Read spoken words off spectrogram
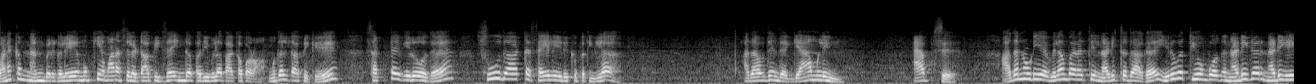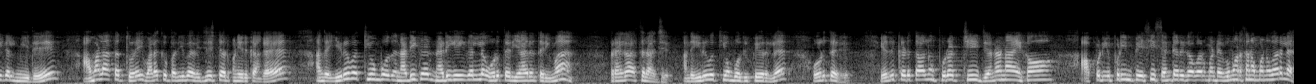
வணக்கம் நண்பர்களே. முக்கியமான சில டாபிக்ஸை இந்த பதிவில் பார்க்க போகிறோம் முதல் டாபிக்கு சட்டவிரோத சூதாட்ட செயலி இருக்குது பார்த்தீங்களா அதாவது இந்த கேம்லிங் ஆப்ஸு அதனுடைய விளம்பரத்தில் நடித்ததாக இருபத்தி ஒம்பது நடிகர் நடிகைகள் மீது அமலாக்கத்துறை வழக்கு பதிவை ரிஜிஸ்டர் பண்ணியிருக்காங்க. அந்த இருபத்தி ஒம்பது நடிகர் நடிகைகளில் ஒருத்தர் யார் தெரியுமா? பிரகாஷ்ராஜ் அந்த இருபத்தி ஒம்பது பேரில் ஒருத்தர். எதுக்கெடுத்தாலும் புரட்சி ஜனநாயகம் அப்படி இப்படின்னு பேசி சென்ட்ரல் கவர்மெண்ட்டை விமர்சனம் பண்ணுவார்ல.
